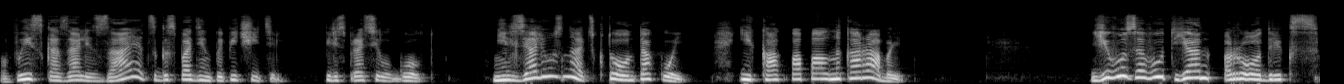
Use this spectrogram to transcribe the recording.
«Вы сказали заяц, господин попечитель?» — переспросил Голд. «Нельзя ли узнать, кто он такой и как попал на корабль?» «Его зовут Ян Родрикс.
